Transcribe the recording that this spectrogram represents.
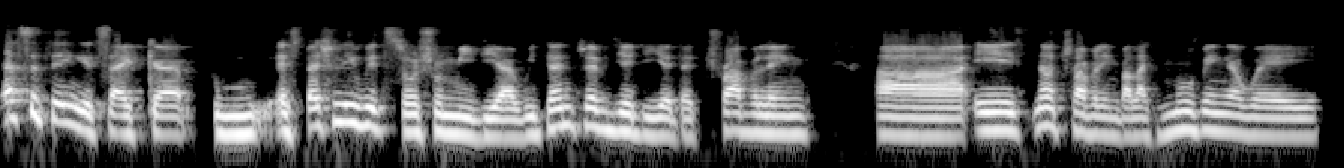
That's the thing. It's like, uh, especially with social media, we tend to have the idea that traveling uh, is not traveling, but like moving away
